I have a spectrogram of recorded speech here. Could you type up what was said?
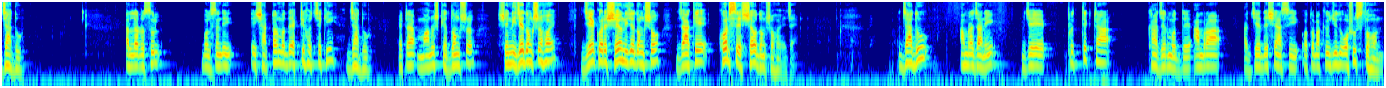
জাদু। আল্লাহ রসুল বলছেন যে এই সাতটার মধ্যে একটি হচ্ছে কি? জাদু। এটা মানুষকে ধ্বংস, সে নিজে ধ্বংস হয়, যে করে সেও নিজে ধ্বংস, যাকে করছে সেও ধ্বংস হয়ে যায়। জাদু আমরা জানি যে প্রত্যেকটা কাজের মধ্যে আমরা যে দেশে আছি অথবা কেউ যদি অসুস্থ হন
